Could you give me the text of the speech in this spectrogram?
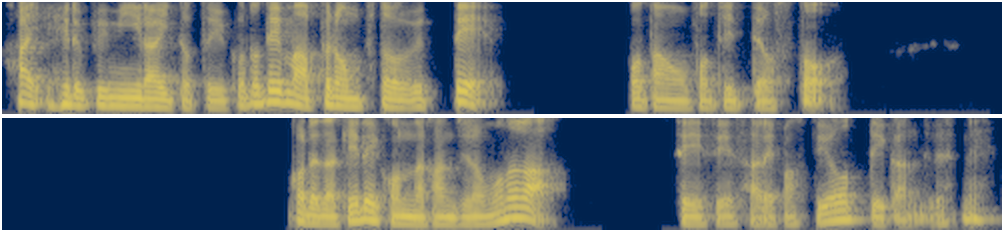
はい。Help me write ということで、まあ、プロンプトを打って、ボタンをポチって押すと、これだけでこんな感じのものが生成されますよっていう感じですね。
